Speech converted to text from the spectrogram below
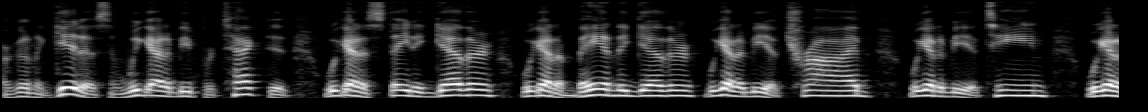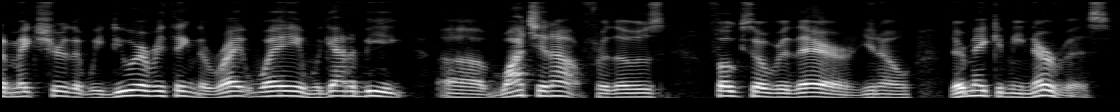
are going to get us, and we got to be protected. We got to stay together, we got to band together, we got to be a tribe, we got to be a team, we got to make sure that we do everything the right way, and we got to be uh, watching out for those folks over there. You know, they're making me nervous.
